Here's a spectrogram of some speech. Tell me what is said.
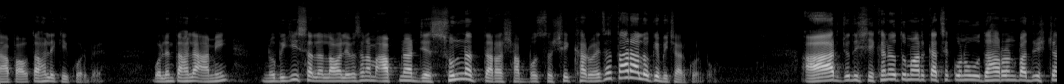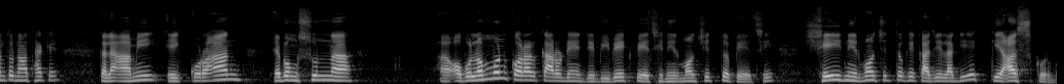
না পাও, তাহলে কি করবে বললেন, তাহলে আমি নবীজি সাল্লাহ আলী আসলাম আপনার যে সুন্নত দ্বারা সাব্যস্ত শিক্ষা রয়েছে, তার আলোকে বিচার করব। আর যদি সেখানেও তোমার কাছে কোনো উদাহরণ বা দৃষ্টান্ত না থাকে, তাহলে আমি এই কোরআন এবং সুন্না অবলম্বন করার কারণে যে বিবেক পেয়েছি, নির্মল চিত্ত পেয়েছি, সেই নির্মল চিত্তকে কাজে লাগিয়ে কেয়াস করব।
